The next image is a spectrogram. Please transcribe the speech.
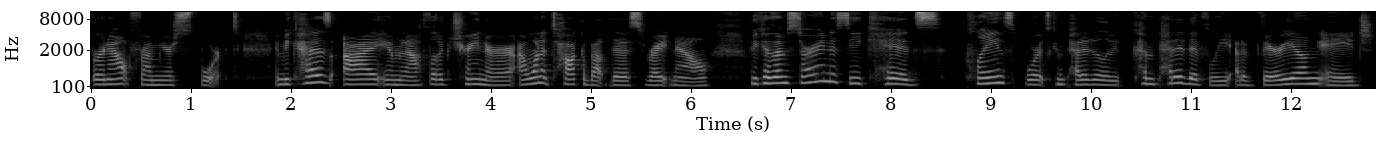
burnout from your sport. And because I am an athletic trainer, I want to talk about this right now because I'm starting to see kids playing sports competitively competitively at a very young age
